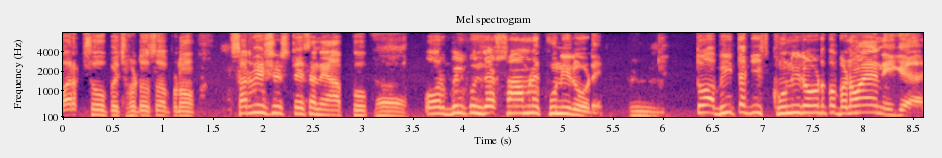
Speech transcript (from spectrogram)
वर्कशॉप है छोटो सा अपनो सर्विस स्टेशन है आपको हाँ। और बिल्कुल जस्ट सामने खूनी रोड है। हम्म। तो अभी तक इस खूनी रोड को बनवाया नहीं गया है।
